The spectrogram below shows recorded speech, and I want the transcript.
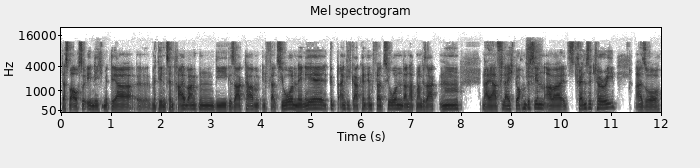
Das war auch so ähnlich mit der äh, mit den Zentralbanken, die gesagt haben, Inflation, nee, nee, gibt eigentlich gar keine Inflation. Dann hat man gesagt, hm, naja, vielleicht doch ein bisschen, aber it's transitory. Also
